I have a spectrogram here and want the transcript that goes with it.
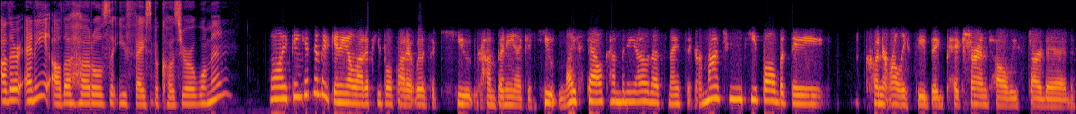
Are there any other hurdles that you face because you're a woman? Well, I think in the beginning, a lot of people thought it was a cute company, like a cute lifestyle company. Oh, that's nice that you're matching people, but they couldn't really see big picture until we started.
